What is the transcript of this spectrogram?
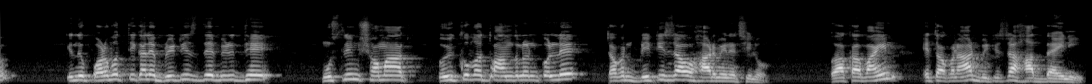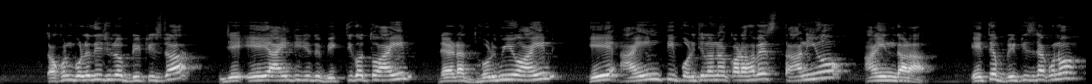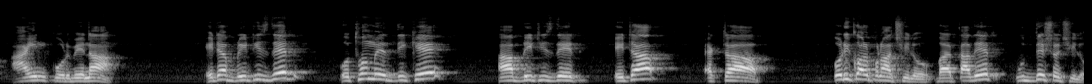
কিন্তু পরবর্তীকালে ব্রিটিশদের বিরুদ্ধে মুসলিম সমাজ ঐক্যবদ্ধ আন্দোলন করলে তখন ব্রিটিশরাও হার মেনেছিল। ওয়াকাব আইন এ তখন আর ব্রিটিশরা হাত দেয়নি। তখন বলে দিয়েছিল ব্রিটিশরা যে এই আইনটি যদি ব্যক্তিগত আইন, এটা একটা ধর্মীয় আইন, এ আইনটি পরিচালনা করা হবে স্থানীয় আইন দ্বারা। এতে ব্রিটিশরা কোনো আইন করবে না। এটা ব্রিটিশদের প্রথমের দিকে ব্রিটিশদের এটা একটা পরিকল্পনা ছিল বা তাদের উদ্দেশ্য ছিল।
